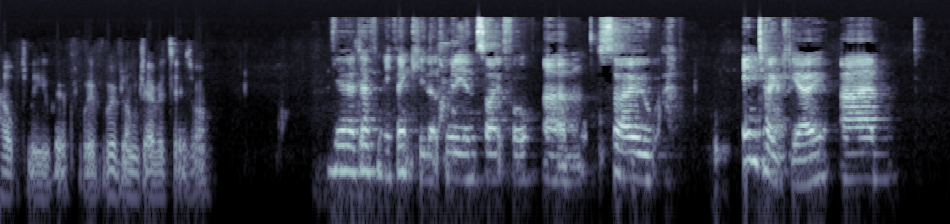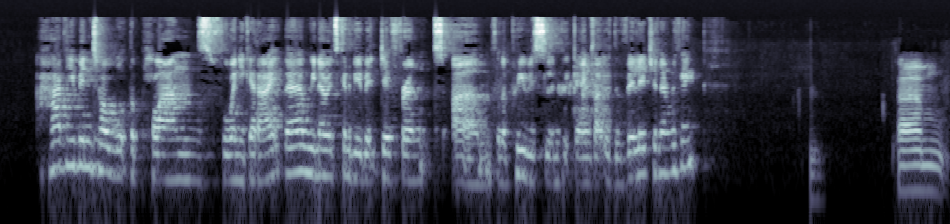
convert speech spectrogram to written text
helped me with with, with longevity as well. Yeah, definitely. Thank you. That's really insightful. Um, so in Tokyo, um, have you been told what the plans for when you get out there? We know it's going to be a bit different um, from the previous Olympic Games, like with the village and everything. Um,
